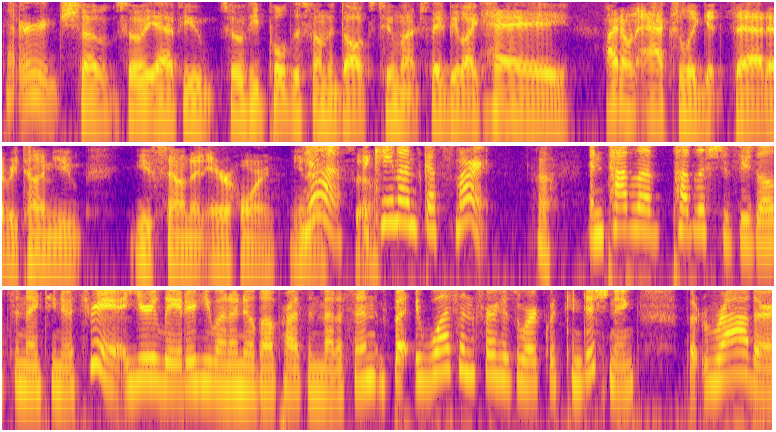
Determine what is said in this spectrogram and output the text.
that urge. So so yeah, if you so if he pulled this on the dogs too much, they'd be like, "Hey, I don't actually get fed every time you you sound an air horn." You know? yeah, so. the canines got smart. Huh. And Pavlov published his results in 1903. A year later, he won a Nobel Prize in medicine, but it wasn't for his work with conditioning, but rather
